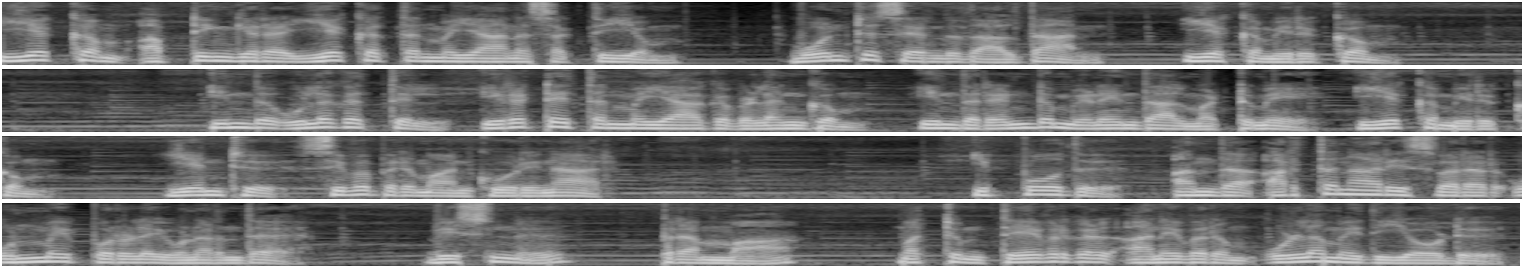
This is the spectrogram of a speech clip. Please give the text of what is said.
இயக்கம் அப்படிங்கிற இயக்கத்தன்மையான சக்தியும் ஒன்று சேர்ந்ததால்தான் இயக்கம் இருக்கும். இந்த உலகத்தில் இரட்டைத்தன்மையாக விளங்கும் இந்த ரெண்டும் இணைந்தால் மட்டுமே இயக்கம் இருக்கும் என்று சிவபெருமான் கூறினார். இப்போது அந்த அர்த்தநாரீஸ்வரர் உண்மை பொருளை உணர்ந்த விஷ்ணு பிரம்மா மற்றும் தேவர்கள் அனைவரும் உள்ளமைதியோடு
